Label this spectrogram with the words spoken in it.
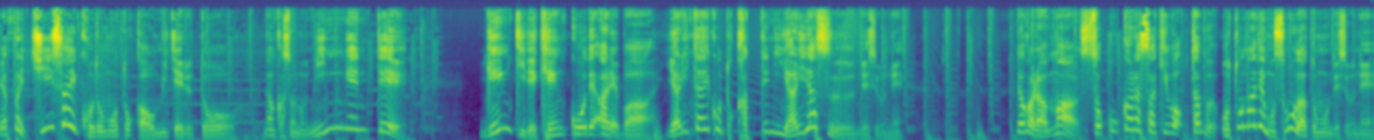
やっぱり小さい子供とかを見てるとなんかその人間って元気で健康であればやりたいこと勝手にやりだすんですよね。だからまあそこから先は多分大人でもそうだと思うんですよね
